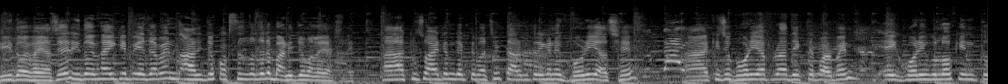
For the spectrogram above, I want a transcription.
হৃদয় ভাই। আছে। হৃদয় ভাইকে পেয়ে যাবেন। বাণিজ্য কক্সেস বাজারে বাণিজ্য মেলায় আসলে। কিছু আইটেম দেখতে পাচ্ছি। তার ভিতরে এখানে ঘড়ি আছে। কিছু ঘড়ি আপনারা দেখতে পারবেন। এই ঘড়িগুলো কিন্তু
